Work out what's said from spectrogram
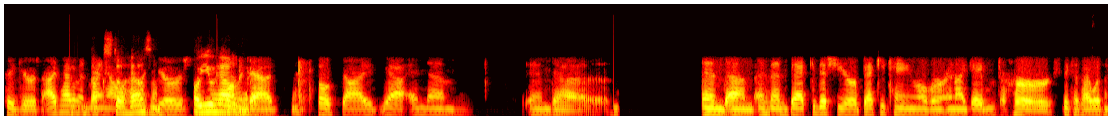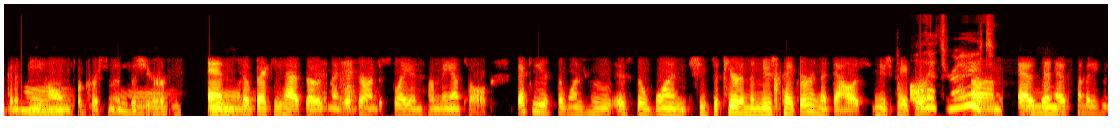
figures. I've had them in my Beck house still for has 'em. years. Oh, you have Mom them? and Dad both died. Yeah, and um, and uh, and um, and then Becky this year, Becky came over and I gave them to her because I wasn't going to be home for Christmas this year. And so Becky has those, and I hope they're on display in her mantle. Becky is the one who is the one. She's appeared in the newspaper, in the Dallas newspaper, Oh, that's right. um, as Mm. as somebody who's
